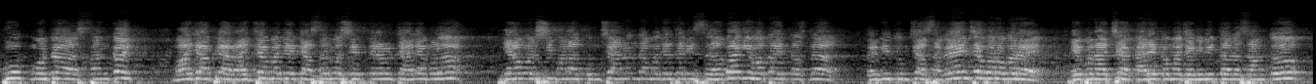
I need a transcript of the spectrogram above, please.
खूप मोठं संकट माझ्या आपल्या राज्यामध्ये त्या सर्व शेतकऱ्यांवरती आल्यामुळं या वर्षी मला तुमच्या आनंदामध्ये जरी सहभागी होता येत नसलं तर मी तुमच्या सगळ्यांच्या बरोबर आहे. हे पण आजच्या कार्यक्रमाच्या निमित्तानं सांगतो.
